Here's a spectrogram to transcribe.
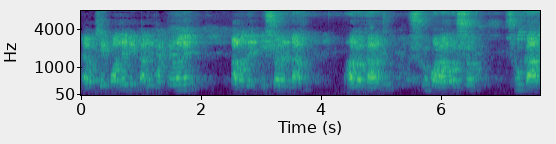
এবং সেই পজিটিভ কাজে থাকতে হলে আমাদের ঈশ্বরের নাম ভালো কাজ, সুপরামর্শ, সুকাজ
